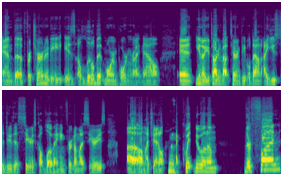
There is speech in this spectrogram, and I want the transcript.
and the fraternity is a little bit more important right now. And you know, you're talking about tearing people down. I used to do this series called Low Hanging Fruit on my series uh, on my channel. I quit doing them. they're fun.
